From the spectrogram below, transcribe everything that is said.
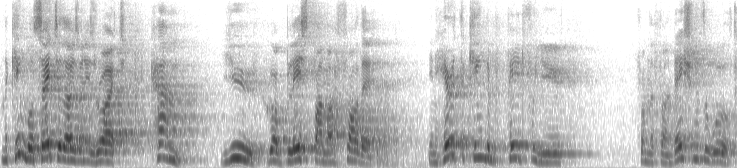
And the king will say to those on his right, Come, you who are blessed by my Father, inherit the kingdom prepared for you from the foundation of the world.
